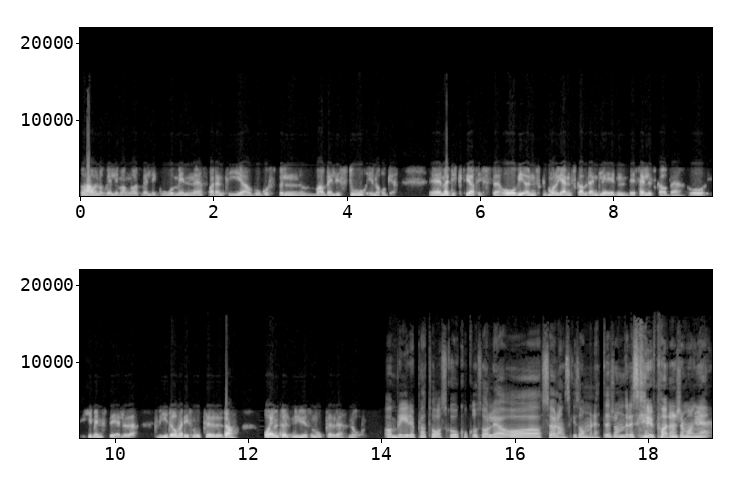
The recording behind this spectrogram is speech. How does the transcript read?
så har vi nok veldig mange av oss veldig gode minner fra den tida hvor gospelen var veldig stor i Norge. eh, Med dyktige artister. Og vi ønsker på å gjenskape den gleden, det fellesskapet, og ikke minst dele det videre med de som opplevde det da, og eventuelt nye som opplever det nå. Og blir det platåsko, kokosolje og sørlandske sommernetter som dere skriver på arrangementet?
